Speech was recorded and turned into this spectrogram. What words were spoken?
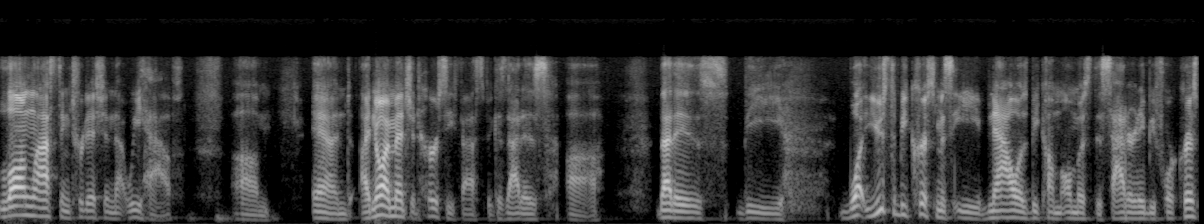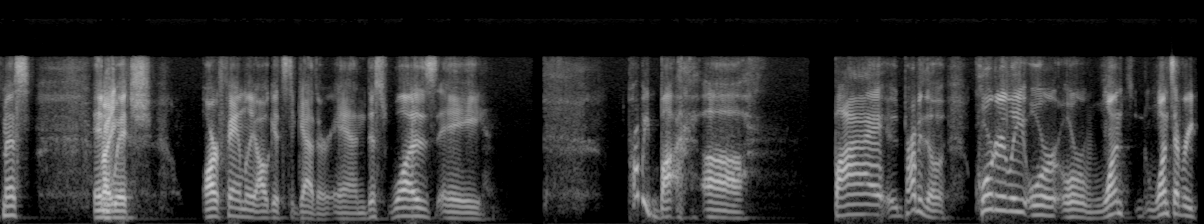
long-lasting tradition that we have. Um, and I know I mentioned Hersey Fest because that is uh, that is the what used to be Christmas Eve now has become almost the Saturday before Christmas, in Right. which our family all gets together. And this was a probably by uh, by probably the quarterly or or once once every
